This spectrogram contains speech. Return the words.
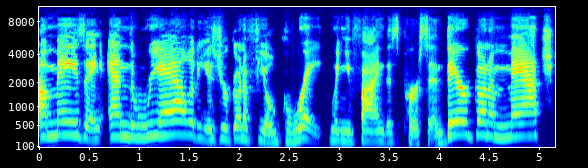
amazing, and the reality is you're going to feel great when you find this person. They're going to match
